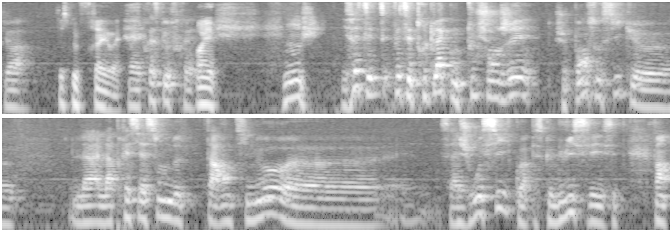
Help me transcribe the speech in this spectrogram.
tu vois. Presque frais, ouais. presque frais. Ouais. Et fait, fait, ces trucs-là qui ont tout changé. Je pense aussi que l'appréciation de Tarantino, euh, ça joue aussi, quoi. Parce que lui, c'est. Enfin,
